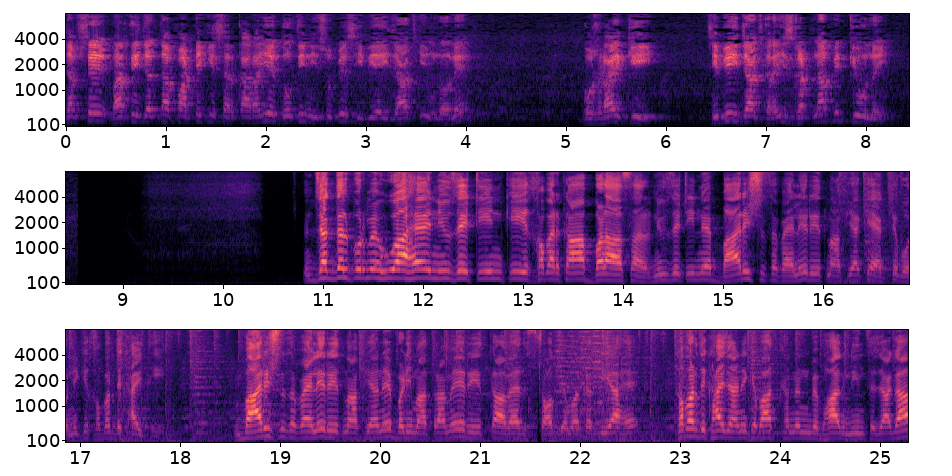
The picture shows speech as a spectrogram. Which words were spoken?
जब से भारतीय जनता पार्टी की सरकार आई है दो तीन इशू पे सीबीआई जाँच की उन्होंने घोषणाएँ की। सीबीआई जाँच कराई, इस घटना पे क्यों नहीं? जगदलपुर में हुआ है न्यूज़ 18 की खबर का बड़ा असर। न्यूज़ 18 ने बारिश से पहले रेत माफिया के एक्टिव होने की खबर दिखाई थी। बारिश से पहले रेत माफिया ने बड़ी मात्रा में रेत का अवैध स्टॉक जमा कर लिया है। खबर दिखाए जाने के बाद खनन विभाग नींद से जागा।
